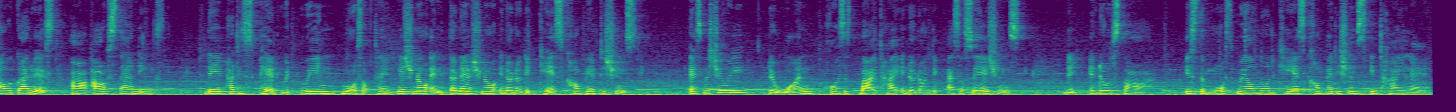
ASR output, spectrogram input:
Our graduates are outstanding. They participate with win most of national and international endodontic case competitions, especially the one hosted by Thai Endodontic Associations. The EndoStar is the most well-known case competitions in Thailand.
